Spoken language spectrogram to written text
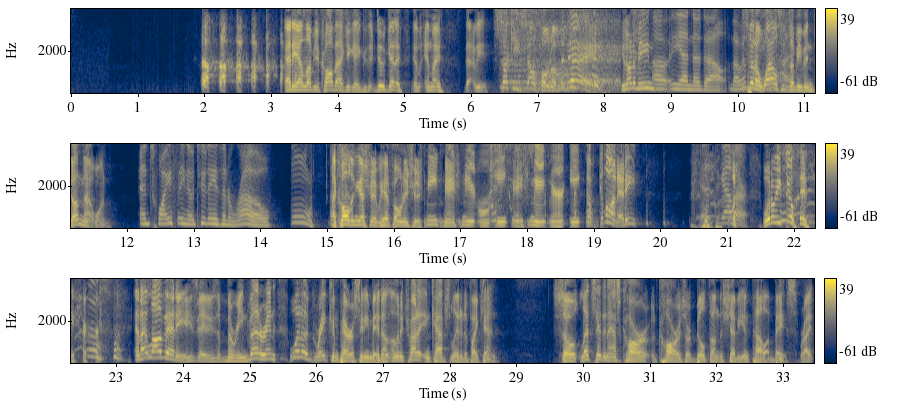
Eddie, I love you. Call back again, dude. Get it? Am, am I? I mean, sucky cell phone of the day. You know what I mean? Oh yeah, no doubt. That was it's been a while bad. since I've even done that one. and twice, you know, two days in a row. Mm, I called bad. in yesterday. We had phone issues. Meet, mash, near, or eat, mash, near, near, eat. Come on, Eddie. Get it together. What are we doing here? and I love Eddie. He's a, he's a Marine veteran. What a great comparison he made. I'm, I'm going to try to encapsulate it if I can. So let's say the NASCAR cars are built on the Chevy Impala base, right?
